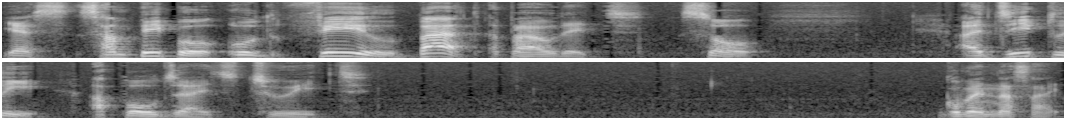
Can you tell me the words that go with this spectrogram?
Yes, some people would feel bad about it, so I deeply apologize to it. ごめんなさい。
